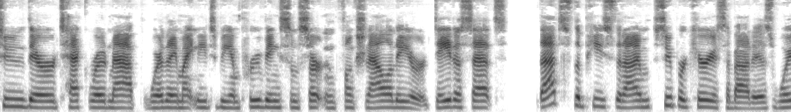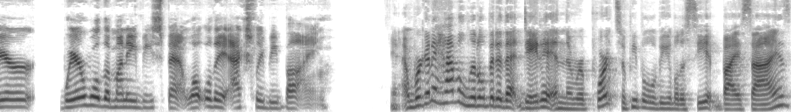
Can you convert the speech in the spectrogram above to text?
to their tech roadmap where they might need to be improving some certain functionality or data sets. That's the piece that I'm super curious about is where where will the money be spent? What will they actually be buying? Yeah, and we're going to have a little bit of that data in the report so people will be able to see it by size.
